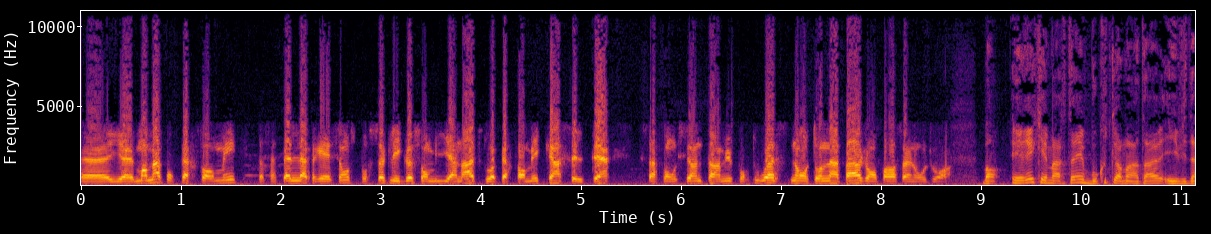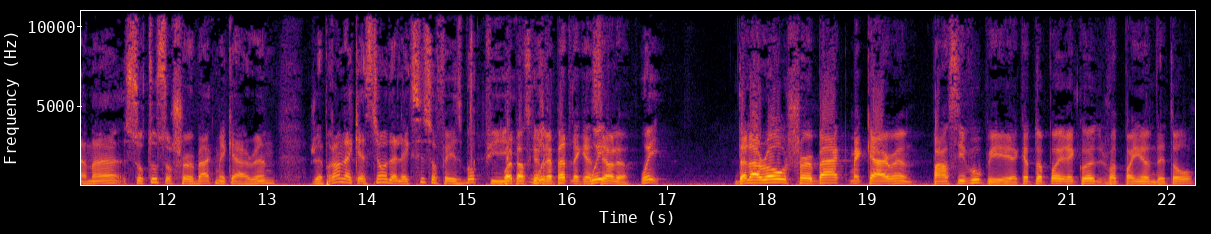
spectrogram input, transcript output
Euh, il y a un moment pour performer, ça s'appelle la pression. C'est pour ça que les gars sont millionnaires, tu dois performer quand c'est le temps. Si ça fonctionne, tant mieux pour toi. Sinon, on tourne la page, on passe à un autre joueur. Bon, Eric et Martin, beaucoup de commentaires, évidemment, surtout sur Sherbach, McCarron. Je vais prendre la question d'Alexis sur Facebook. puis Oui, parce que je répète la question, Oui, là. Oui. Delarose, Sherbach, McCarron. Pensez-vous, puis inquiète-toi pas, Eric je vais te pogner un détour.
